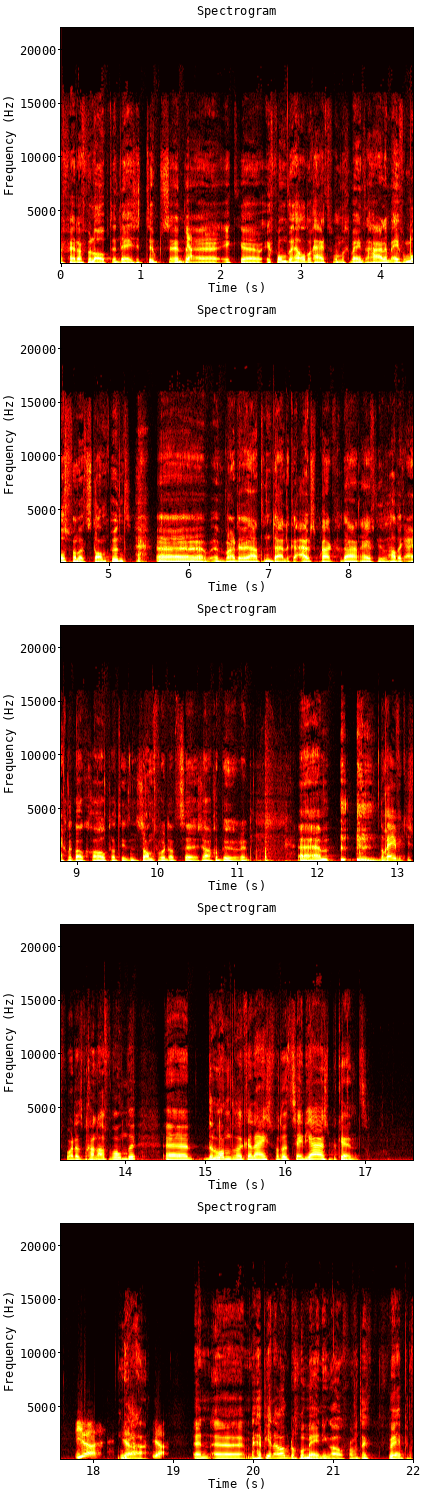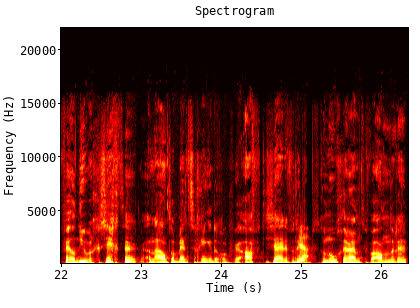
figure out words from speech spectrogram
verder verloopt in deze toets. En eh, ik, eh, ik vond de helderheid van de gemeente Haarlem, even los van het standpunt... eh, waar de raad een duidelijke uitspraak gedaan heeft. Dat had ik eigenlijk ook gehoopt dat in Zandvoort dat zou gebeuren. Ehm, nog eventjes voordat we gaan afronden. Eh, de landelijke lijst van het CDA is bekend. Ja, ja. ja. En eh, heb je daar ook nog een mening over? Want ik heb veel nieuwe gezichten. Een aantal mensen gingen er ook weer af. Die zeiden van ik heb genoeg ruimte voor anderen.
